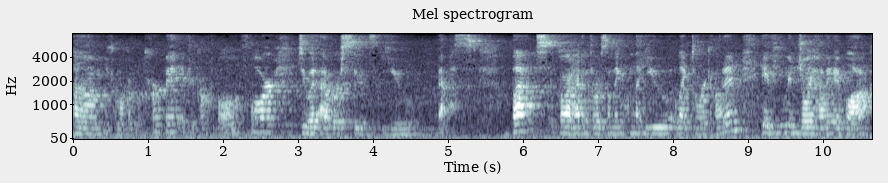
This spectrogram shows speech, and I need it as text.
Um, you can work on the carpet if you're comfortable on the floor. Do whatever suits you best but go ahead and throw something on that you like to work out in. If you enjoy having a block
